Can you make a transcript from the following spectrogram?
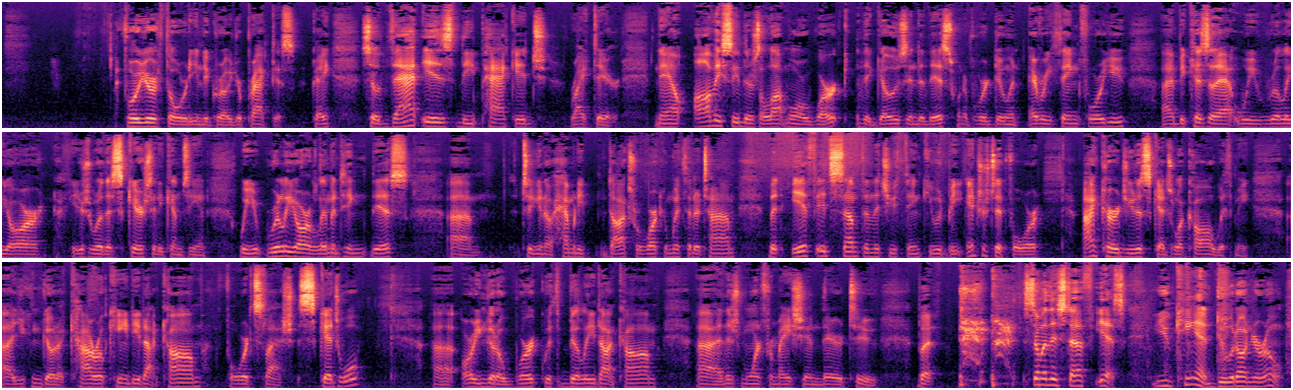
for your authority and to grow your practice. Okay, so that is the package right there. Now, obviously, there's a lot more work that goes into this whenever we're doing everything for you. Uh, because of that, we really are. Here's where the scarcity comes in. We really are limiting this. Um, to you know how many docs we're working with at a time. But if it's something that you think you would be interested for, I encourage you to schedule a call with me. Uh, you can go to chirocandy.com forward slash schedule, uh, or you can go to workwithbilly.com. Uh, there's more information there too. But some of this stuff, yes, you can do it on your own.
